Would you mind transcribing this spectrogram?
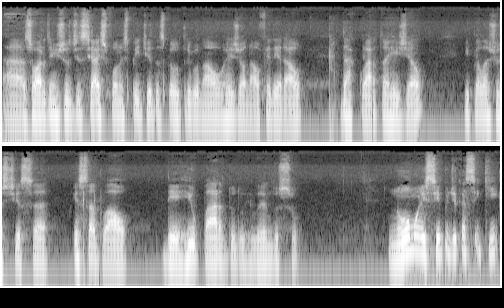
As ordens judiciais foram expedidas pelo Tribunal Regional Federal da Quarta Região e pela Justiça Estadual de Rio Pardo, do Rio Grande do Sul. No município de Caciqui,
